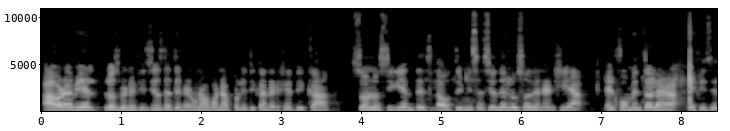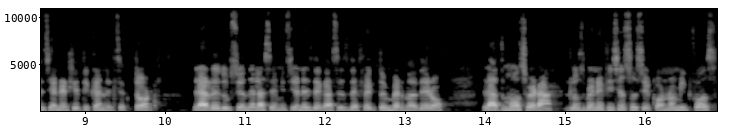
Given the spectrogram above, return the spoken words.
Ahora bien, los beneficios de tener una buena política energética son los siguientes, la optimización del uso de energía, el fomento de la eficiencia energética en el sector, la reducción de las emisiones de gases de efecto invernadero, la atmósfera, los beneficios socioeconómicos,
